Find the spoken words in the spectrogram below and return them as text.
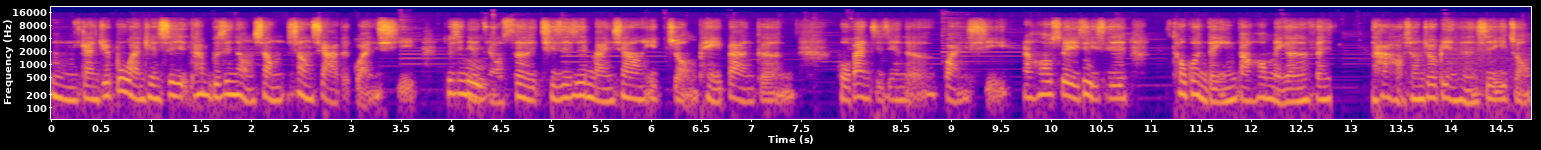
嗯，感觉不完全是，他不是那种上上下的关系，就是你的角色其实是蛮像一种陪伴跟伙伴之间的关系。然后，所以其实透过你的引导后，每个人分，他好像就变成是一种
